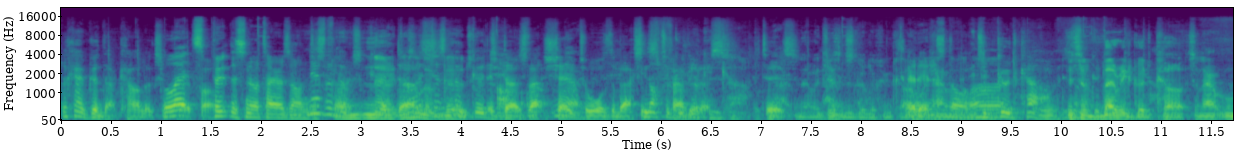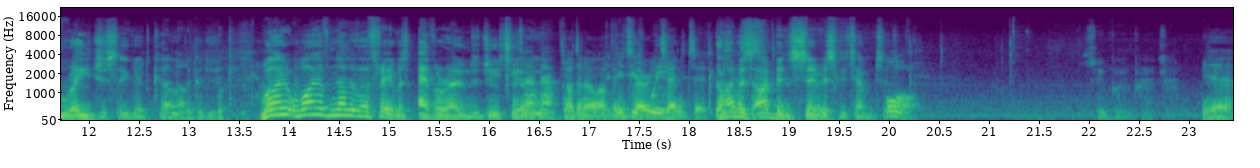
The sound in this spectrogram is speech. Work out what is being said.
Look how good that car looks Let's profile. put the snow tyres on just Never for. looks No, good. it doesn't It look doesn't look good. good. It does. That It's shape not- towards the back it's is not a good-looking fabulous. car. It is. No, it isn't a good looking car. Good It It's a good car. It's a not good very good car. It's an outrageously good car. but not a good looking car. Why, why have none of the three of us ever owned a GTR? I don't know. I don't know. I've It- been it is very weird. tempted. 'cause I was. I've been seriously tempted. Or Super Impreza. Yeah,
